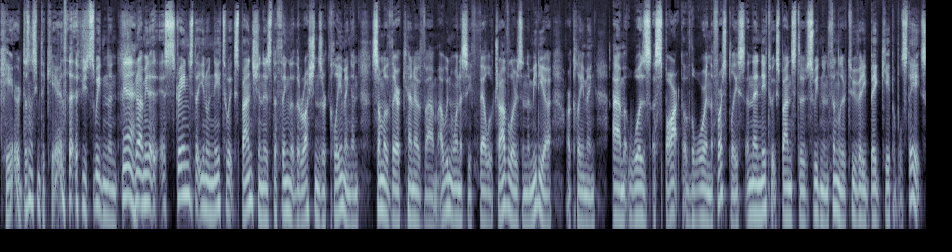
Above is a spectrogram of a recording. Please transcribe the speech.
cared, doesn't seem to care that if you Sweden and yeah. you know, I mean, it's strange that you know NATO expansion is the thing that the Russians are claiming, and some of their kind of um, I wouldn't want to say fellow travelers in the media are claiming um, was a spark of the war in the first place, and then NATO expands to Sweden and Finland, are two very big, capable states,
